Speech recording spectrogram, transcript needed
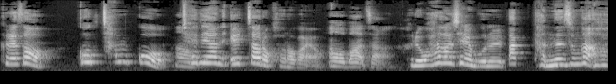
그래서 꼭 참고 어. 최대한 일자로 걸어가요. 어, 맞아. 그리고 화장실 문을 딱 닫는 순간 아,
